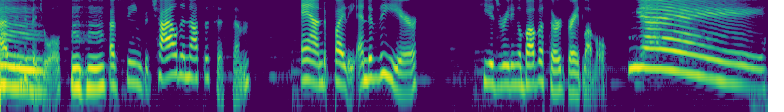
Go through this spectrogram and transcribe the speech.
as Mm. individuals, Mm-hmm. of seeing the child and not the system. And by the end of the year, he is reading above a third grade level. Yay!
